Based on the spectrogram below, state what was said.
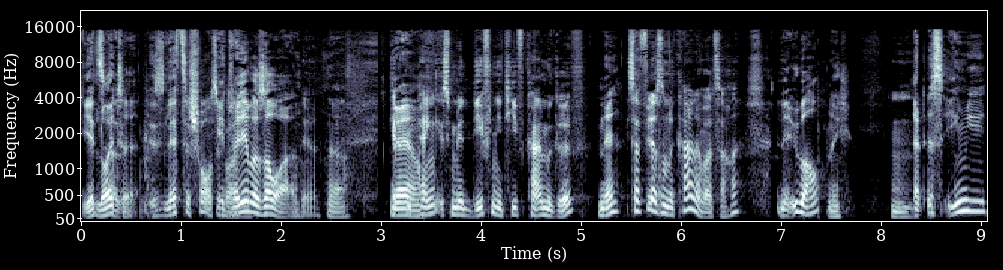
Jetzt, Leute, also, ist letzte Chance. jetzt werdet ihr aber sauer. Ja. Ja. Captain Ja, ja. Peng ist mir definitiv kein Begriff. Ne? Ist das wieder so eine Karnevalssache? Ne, überhaupt nicht. Hm. Das ist irgendwie,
